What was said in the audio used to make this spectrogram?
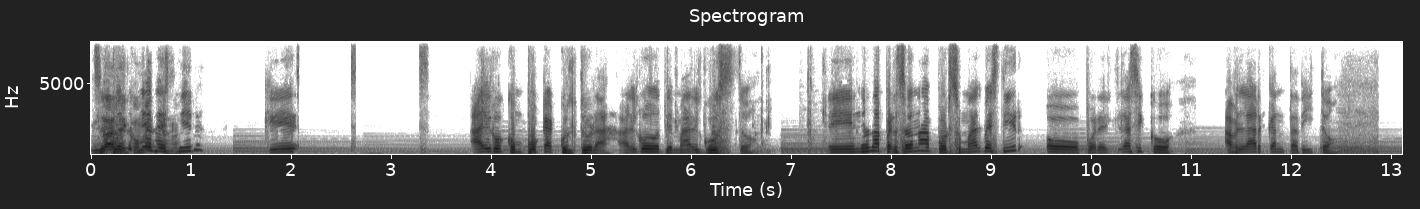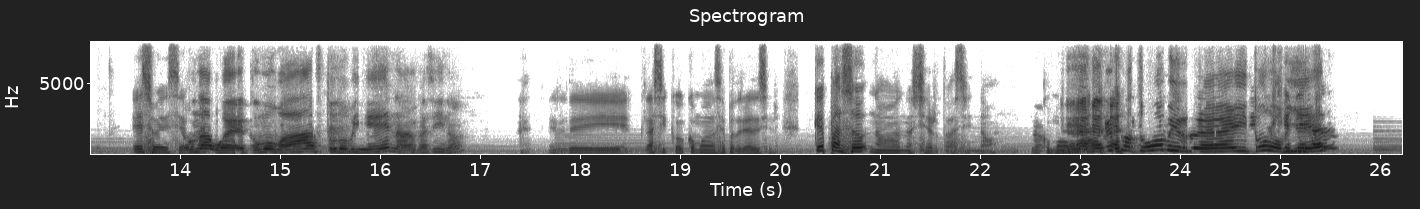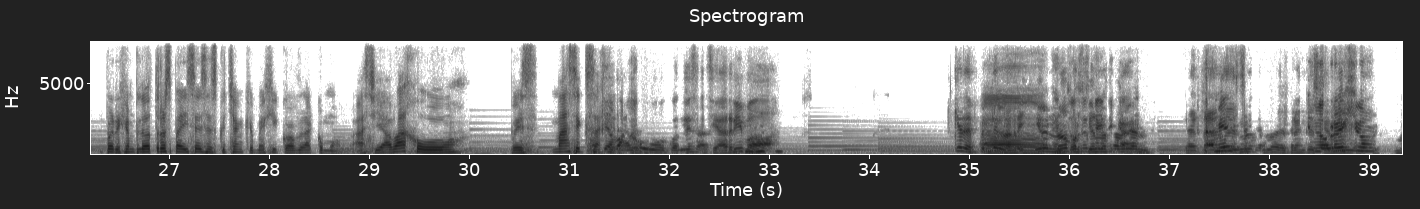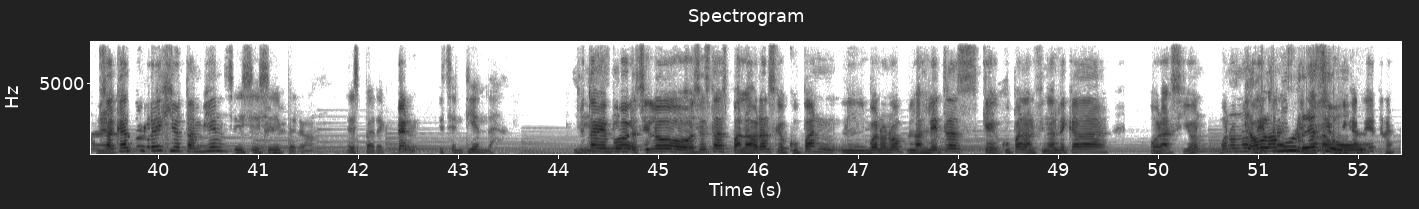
Se Dale, podría decir que es algo con poca cultura, algo de mal gusto. En una persona por su mal vestir o por el clásico hablar cantadito. Eso es ¿Qué el, onda, güey? ¿Cómo vas? ¿Todo bien? Algo así, ¿no? el de clásico, ¿cómo se podría decir? ¿Qué pasó? No, no es cierto, así no. No. Como ¿Qué pasó, mi rey? ¿Todo bien? general, por ejemplo, otros países escuchan que México habla como hacia abajo, pues más Hacia exagerado. abajo, cuando es hacia arriba. Que depende de Ah, la región, ¿no? Porque técnica- hablan. También de de lo regio, pues. Sacando el regio también. Sí, sí, sí, pero es para Pero que se entienda. yo también puedo decir los, estas palabras que ocupan, bueno, no, las letras que ocupan al final de cada oración. Bueno, no, habla muy recio. única letra.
